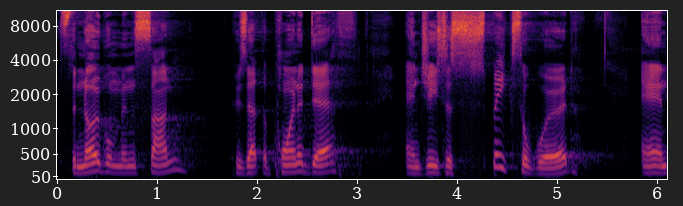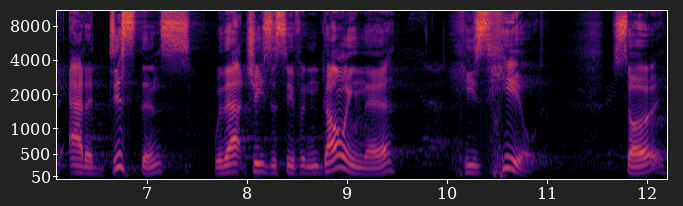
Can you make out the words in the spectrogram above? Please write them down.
It's the nobleman's son who's at the point of death, and Jesus speaks a word, and at a distance, without Jesus even going there, he's healed. So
